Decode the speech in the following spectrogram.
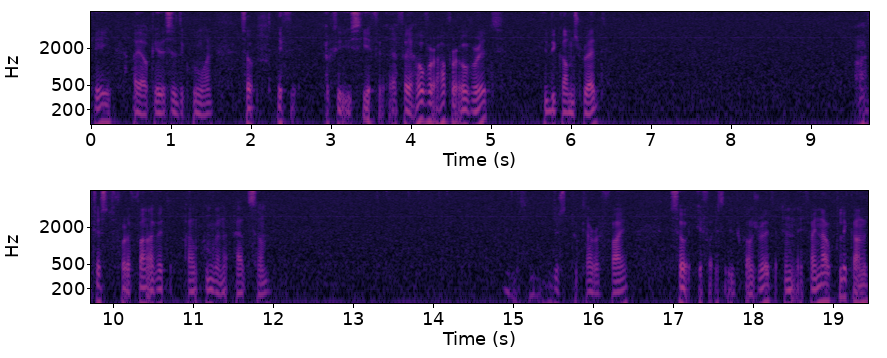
okay, oh yeah, okay, this is the cool one. So if actually you see if, if I hover hover over it it becomes red. Uh, just for the fun of it I'm, I'm gonna add some. Just to clarify. So if it becomes red and if I now click on it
